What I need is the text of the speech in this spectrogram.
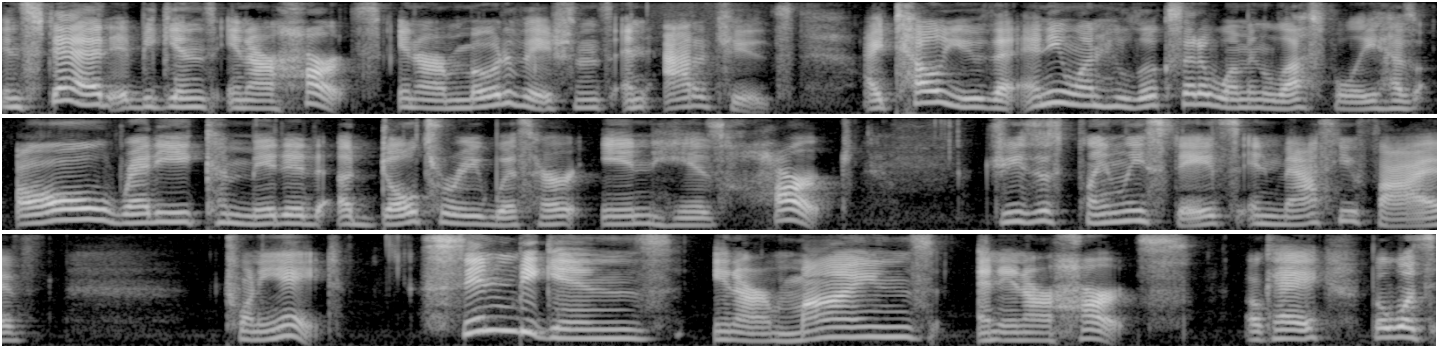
Instead, it begins in our hearts, in our motivations and attitudes. I tell you that anyone who looks at a woman lustfully has already committed adultery with her in his heart. Jesus plainly states in Matthew 5 28. Sin begins in our minds and in our hearts. Okay? But what's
